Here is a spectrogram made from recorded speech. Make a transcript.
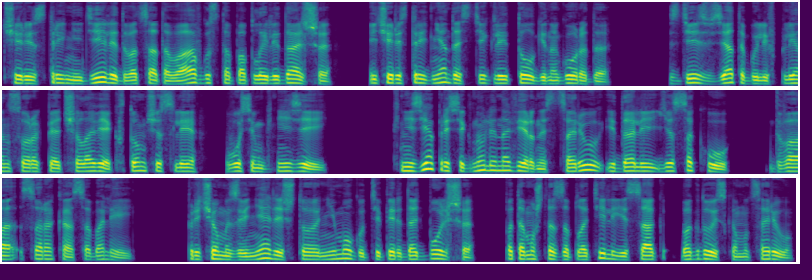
Через три недели 20 августа поплыли дальше и через три дня достигли Толгина города. Здесь взяты были в плен 45 человек, в том числе 8 князей. Князья присягнули на верность царю и дали Ясаку два сорока соболей. Причем извинялись, что не могут теперь дать больше, потому что заплатили Ясак Багдойскому царю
